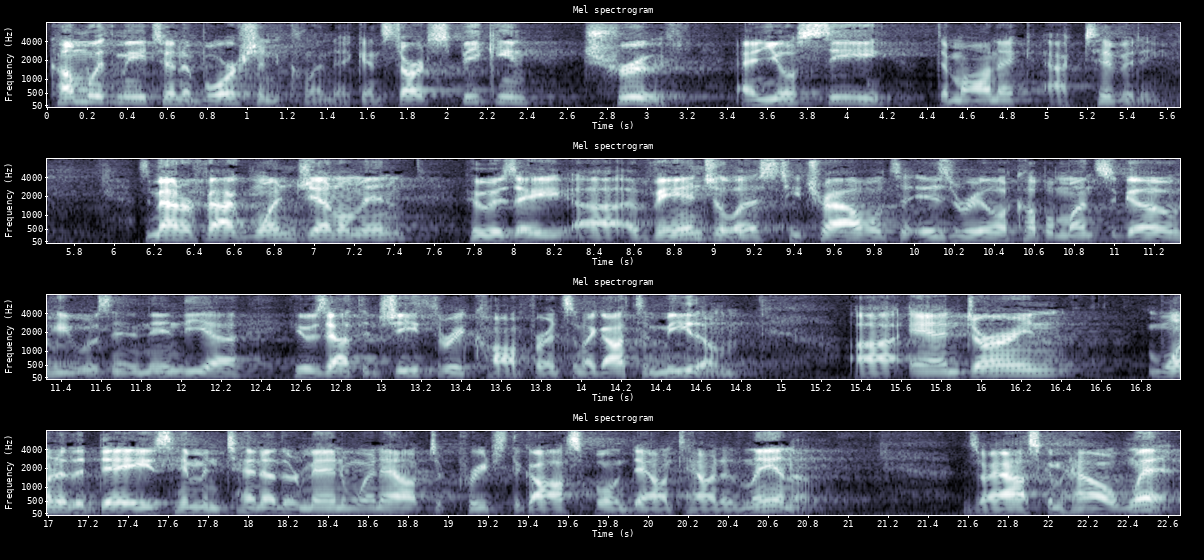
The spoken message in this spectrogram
Come with me to an abortion clinic and start speaking truth, and you'll see demonic activity. As a matter of fact, one gentleman who is a uh, evangelist, he traveled to Israel a couple months ago. He was in India. He was at the G3 conference, and I got to meet him. Uh, and during one of the days, him and 10 other men went out to preach the gospel in downtown Atlanta. So I asked him how it went.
